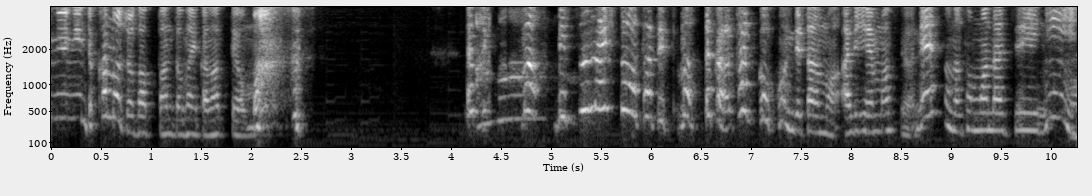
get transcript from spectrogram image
入人って彼女だったんじゃないかなって思う。だってあまあ、別な人を立てて、まあ、だからタッグを組んでたのもありえますよねその友達に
